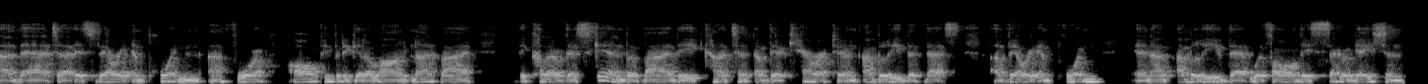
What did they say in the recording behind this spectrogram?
uh, that uh, it's very important uh, for all people to get along, not by the color of their skin, but by the content of their character. And I believe that that's uh, very important. And I, I believe that with all the segregation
